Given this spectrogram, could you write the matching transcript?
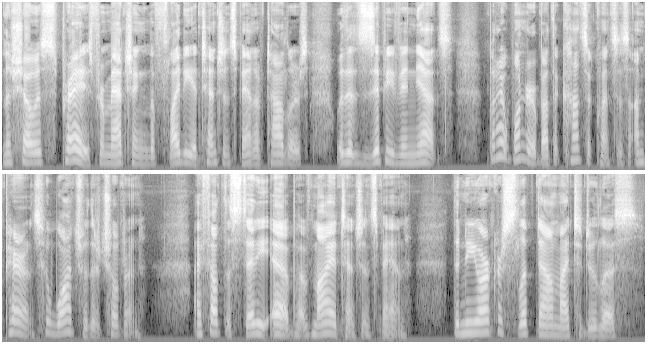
The show is praised for matching the flighty attention span of toddlers with its zippy vignettes, but I wonder about the consequences on parents who watch with their children. I felt the steady ebb of my attention span. The New Yorker slipped down my to do list.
